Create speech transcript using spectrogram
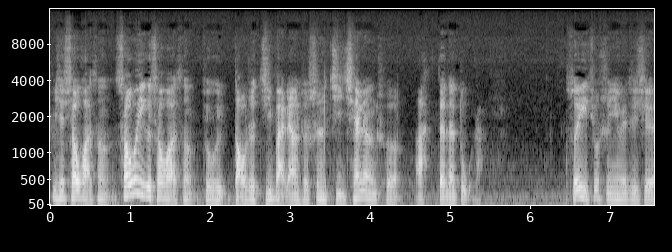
一些小剐蹭，稍微一个小剐蹭就会导致几百辆车甚至几千辆车啊在那堵着。所以就是因为这些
